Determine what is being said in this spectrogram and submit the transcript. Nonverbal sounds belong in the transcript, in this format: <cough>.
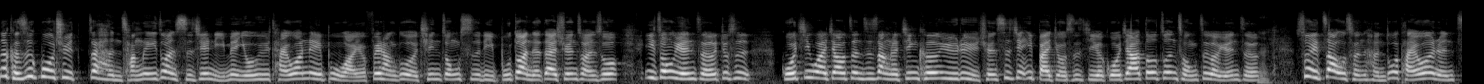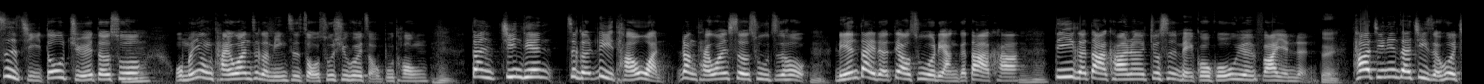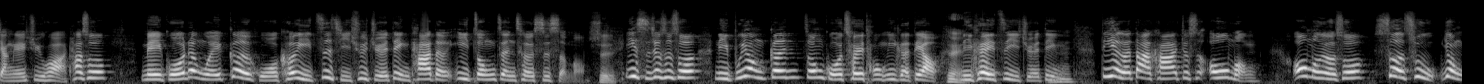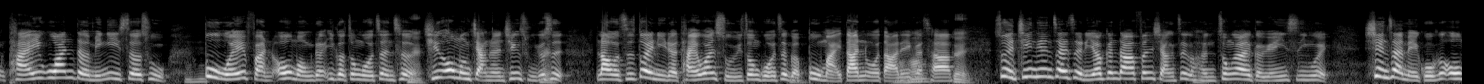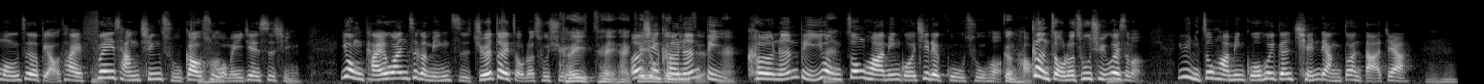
那可是过去在很长的一段时间里面，由于台湾内部啊有非常多的亲中势力，不断的在宣传说一中原则就是。国际外交政治上的金科玉律，全世界一百九十几个国家都遵从这个原则，所以造成很多台湾人自己都觉得说，我们用台湾这个名字走出去会走不通。但今天这个立陶宛让台湾社畜之后，连带的调出了两个大咖。第一个大咖呢，就是美国国务院发言人，对。他今天在记者会讲了一句话，他说。美国认为各国可以自己去决定它的一中政策是什么，是。意思就是说，你不用跟中国吹同一个调，你可以自己决定。嗯、第二个大咖就是欧盟，欧盟有说，社畜用台湾的名义社畜，不违反欧盟的一个中国政策。嗯、其实欧盟讲的很清楚，就是老子对你的台湾属于中国这个不买单，我打了一个叉。对，所以今天在这里要跟大家分享这个很重要的一个原因，是因为。现在美国跟欧盟这个表态非常清楚，告诉我们一件事情：用台湾这个名字绝对走得出去，可以，而且可能比可能比用中华民国记的鼓出哈更好，更走得出去。为什么？因为你中华民国会跟前两段打架，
